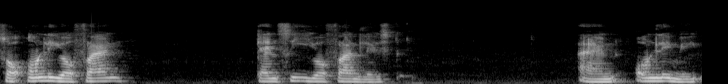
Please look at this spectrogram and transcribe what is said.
so only your friend can see your friend list. And only me.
